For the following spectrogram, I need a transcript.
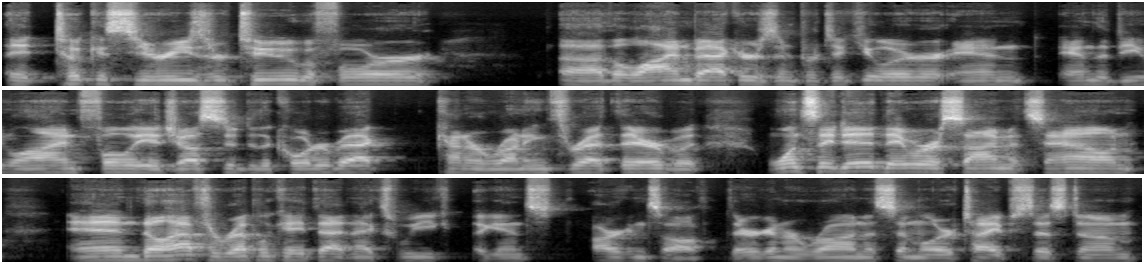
It took a series or two before uh, the linebackers, in particular, and and the D line fully adjusted to the quarterback kind of running threat there. But once they did, they were assignment sound, and they'll have to replicate that next week against Arkansas. They're going to run a similar type system,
